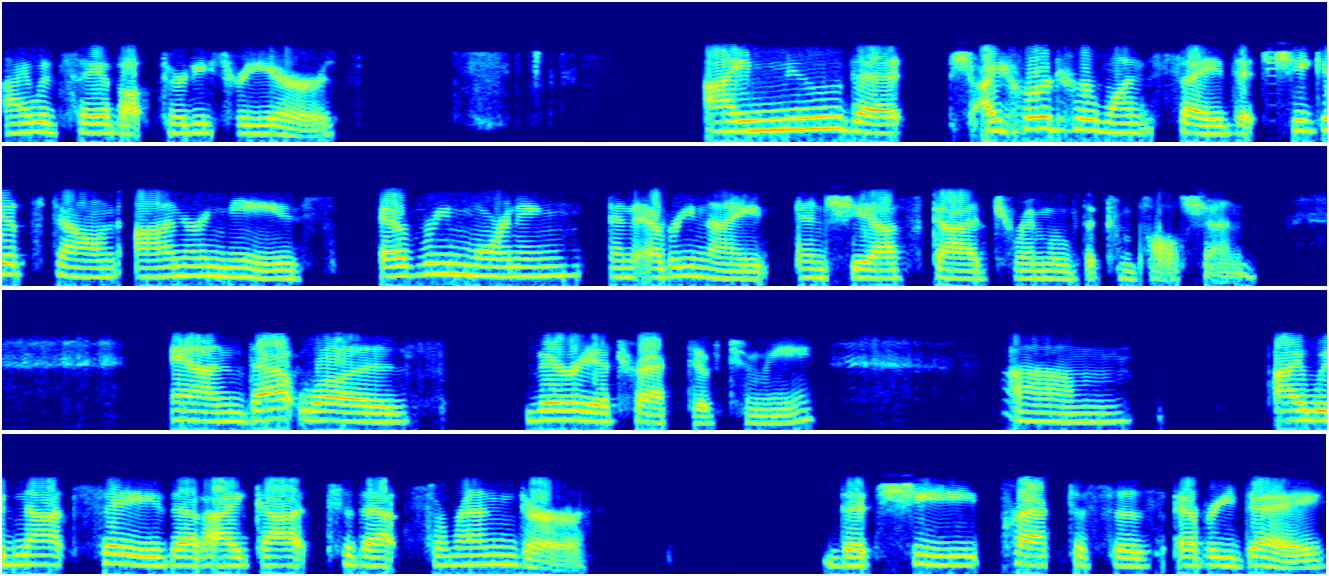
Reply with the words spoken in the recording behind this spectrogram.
I would say about 33 years, I knew that I heard her once say that she gets down on her knees every morning and every night and she asks God to remove the compulsion. And that was very attractive to me. Um, I would not say that I got to that surrender that she practices every day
